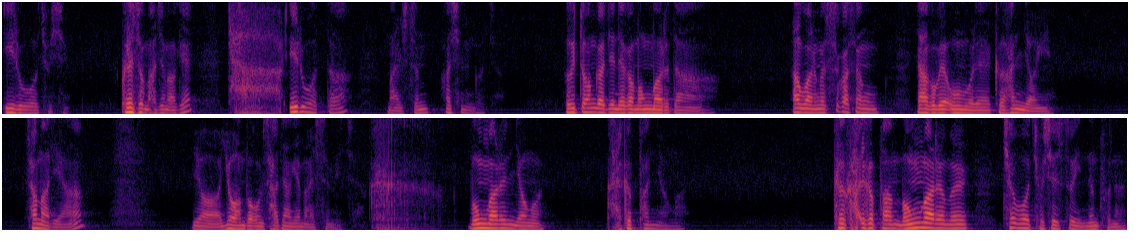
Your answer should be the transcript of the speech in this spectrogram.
이루어 주신. 그래서 마지막에 다 이루었다 말씀하시는 거죠. 여기 또 한 가지 내가 목마르다 라고 하는 건 수가성 야곱의 우물의 그 한 여인 사마리아 요- 요한복음 4장의 말씀이죠. 크, 목마른 영혼, 갈급한 영혼. 그 갈급한 목마름을 채워 주실 수 있는 분은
